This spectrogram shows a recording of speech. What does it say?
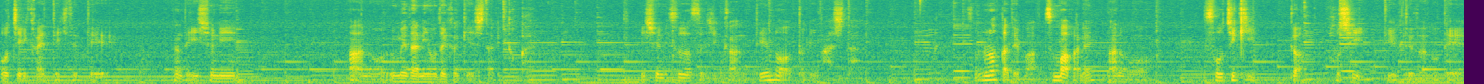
お家に帰ってきててなんで一緒にあの梅田にお出かけしたりとか一緒に過ごす時間っていうのを取りました。その中でまあ妻がねあの掃除機が欲しいって言ってたので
